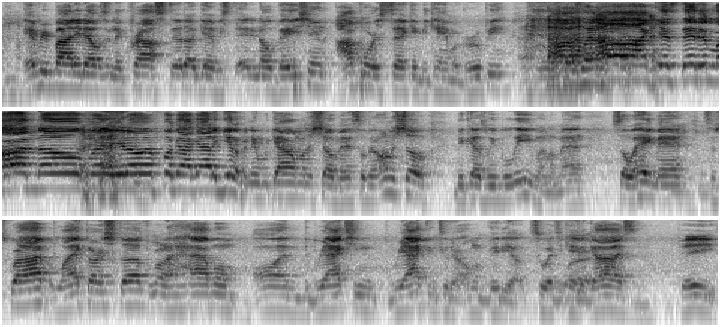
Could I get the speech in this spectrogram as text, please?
Everybody that was in the crowd stood up, gave me standing ovation. I, for a second, became a groupie. I was like, oh, I can't stand in line, no, man. You know, fuck, I gotta get them. And then we got them on the show, man. So they're on the show because we believe in them, man. So hey, man, mm-hmm. subscribe, like our stuff. We're gonna have them on the reaction, reacting to their own video. Two educated Word. guys. Peace.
